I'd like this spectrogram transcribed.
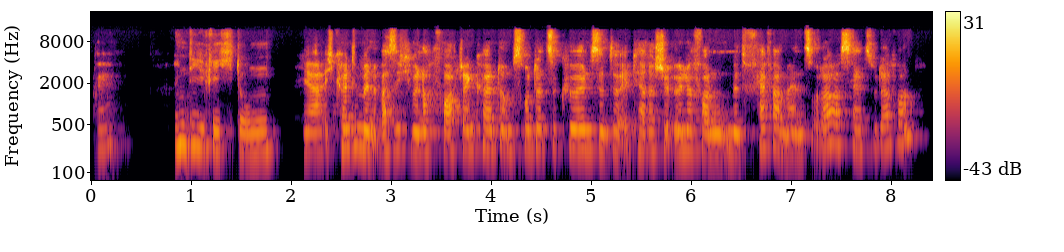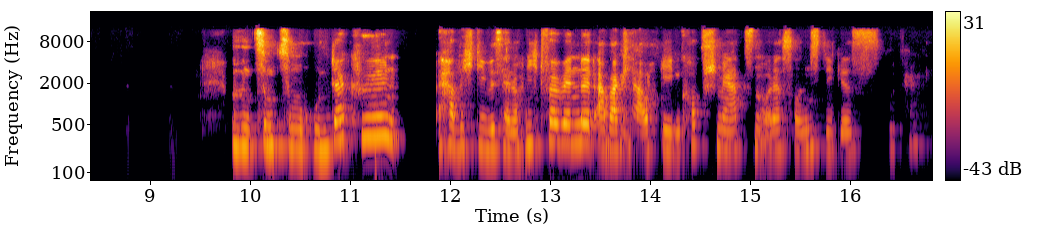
Okay. In die Richtung. Ja, ich könnte mir, was ich mir noch vorstellen könnte, um es runterzukühlen, sind so ätherische Öle von mit Pfefferminz, oder? Was hältst du davon? Mm, zum, zum Runterkühlen habe ich die bisher noch nicht verwendet, aber okay. klar auch gegen Kopfschmerzen oder sonstiges. Okay.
